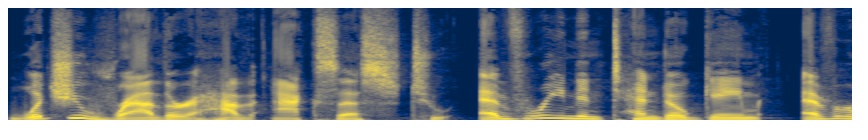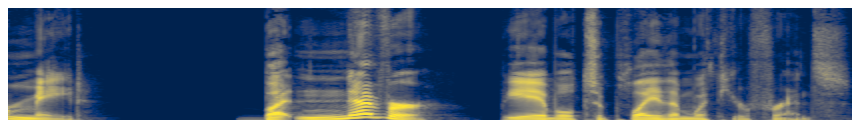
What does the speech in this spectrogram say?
Would you rather have access to every Nintendo game ever made, but never be able to play them with your friends,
